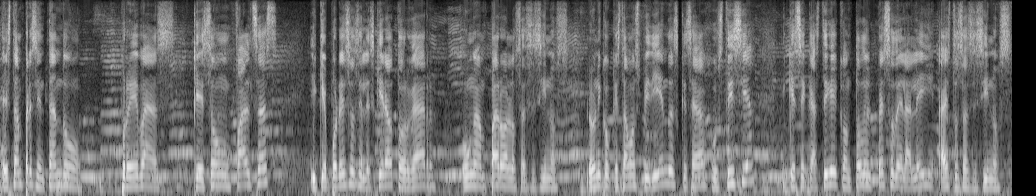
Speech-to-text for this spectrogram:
están presentando pruebas que son falsas y que por eso se les quiera otorgar un amparo a los asesinos. Lo único que estamos pidiendo es que se haga justicia y que se castigue con todo el peso de la ley a estos asesinos.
